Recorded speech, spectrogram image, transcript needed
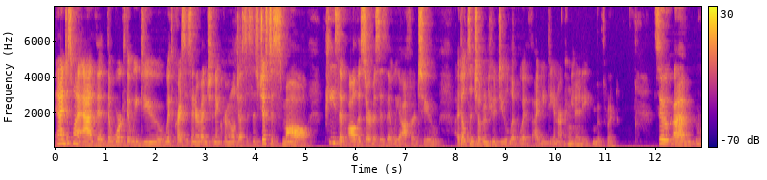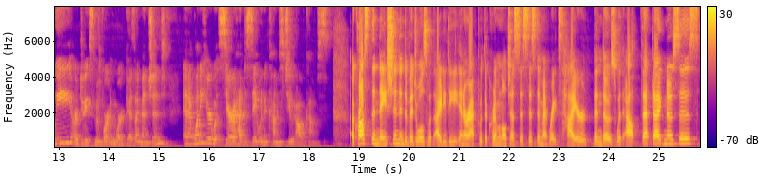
And I just want to add that the work that we do with crisis intervention and criminal justice is just a small piece of all the services that we offer to adults and children who do live with IDD in our community. That's right. So um, we are doing some important work, as I mentioned, and I want to hear what Sarah had to say when it comes to outcomes. Across the nation, individuals with IDD interact with the criminal justice system at rates higher than those without that diagnosis.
